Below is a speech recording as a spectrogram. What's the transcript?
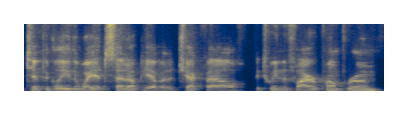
typically, the way it's set up, you have a check valve between the fire pump room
